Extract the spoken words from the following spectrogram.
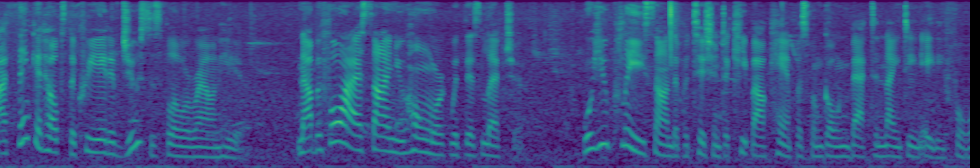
I think it helps the creative juices flow around here. Now, before I assign you homework with this lecture, will you please sign the petition to keep our campus from going back to 1984?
